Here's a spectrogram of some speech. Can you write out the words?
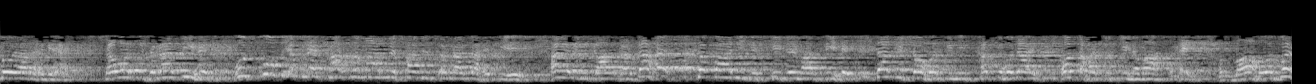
سویا رہ گیا ہے۔ شوہر کو جگاتی ہے، اس کو بھی اپنے ساتھ نماز میں شامل کرنا چاہتی ہے۔ اگر انکار کرتا ہے، تو پانی کی چیزیں مارتی ہے، تاکہ شوہر کی نیند ختم ہو جائے اور تحجد کی نماز پڑھے۔ اللہ اکبر،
